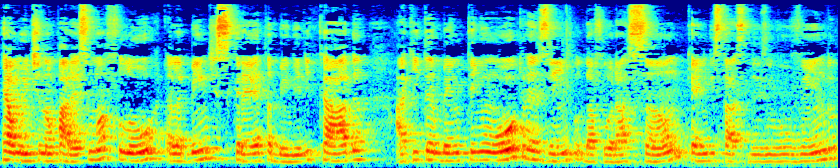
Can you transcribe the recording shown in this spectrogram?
Realmente não parece uma flor, ela é bem discreta, bem delicada. Aqui também tem um outro exemplo da floração que ainda está se desenvolvendo,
